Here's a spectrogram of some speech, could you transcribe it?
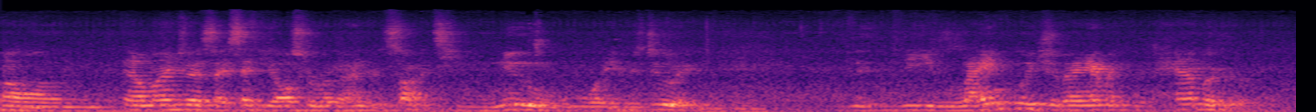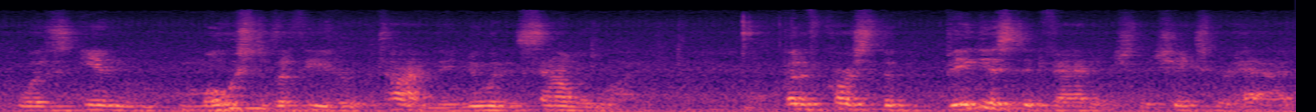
Um, now, mind you, as I said, he also wrote 100 sonnets. He knew what he was doing. The, the language of iambic pentameter was in most of the theater at the time. They knew what it sounded like. But of course, the biggest advantage that Shakespeare had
